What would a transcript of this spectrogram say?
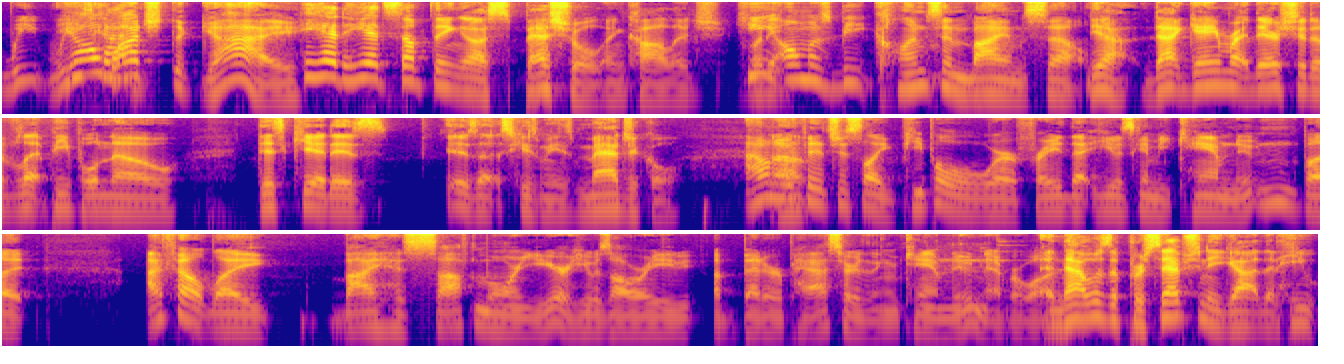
We we He's all watched the guy. he had he had something uh, special in college. He, but almost beat Clemson by himself. yeah, that game right there should have let people know this kid is is uh, excuse me is magical. I don't know Um, if it's just like people were afraid that he was going to be Cam Newton, but I felt like by his sophomore year, he was already a better passer than Cam Newton ever was. And that was the perception he got that he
